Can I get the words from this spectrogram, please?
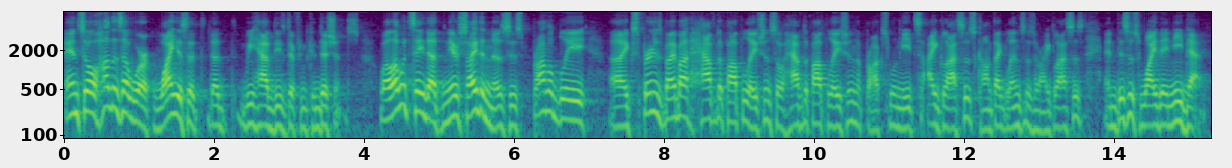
And so how does that work? Why is it that we have these different conditions? Well, I would say that nearsightedness is probably uh, experienced by about half the population. So half the population approximately needs eyeglasses, contact lenses or eyeglasses, and this is why they need that.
